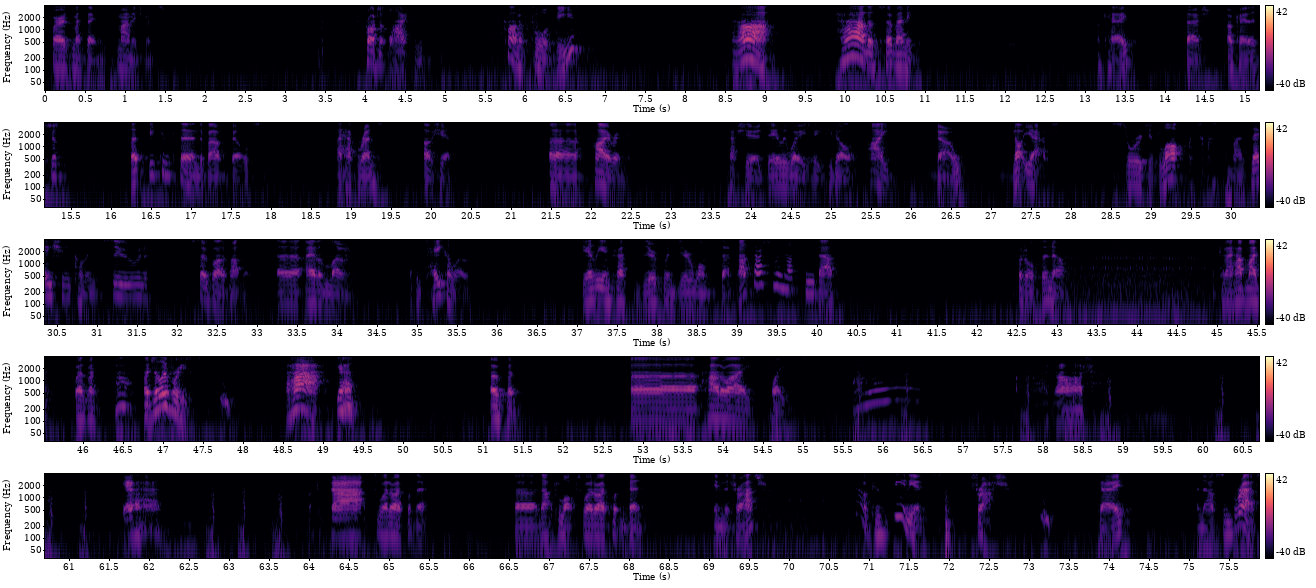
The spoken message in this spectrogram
Where is my thing? It's management. Product license. Can't afford these. Ah. Ah, there's so many. Okay. There's, okay, let's just... Let's be concerned about bills. I have rent. Oh, shit. Uh, hiring. Cashier, daily wage, $80. I... No. Not yet. Storage is locked. Customization coming soon. I'm so glad about this. Uh, I have a loan. I can take a loan. Daily interest of 0.01%. That's actually not too bad. But also no. Can I have my... Where's my... my deliveries! Aha! Yes! Open. Uh, how do I place? Oh my god. Yes! Look at that! Where do I put this? Uh, that's locked. Where do I put the bin? In the trash? How convenient. Trash. Okay. And now some bread.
